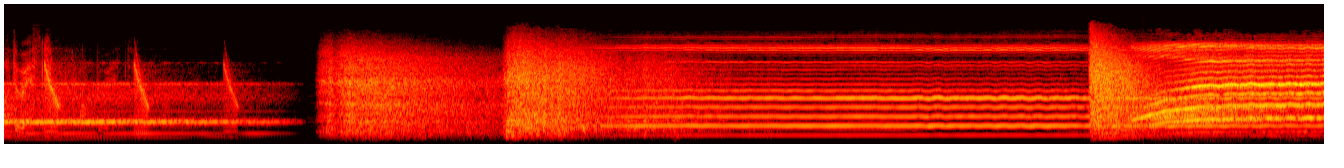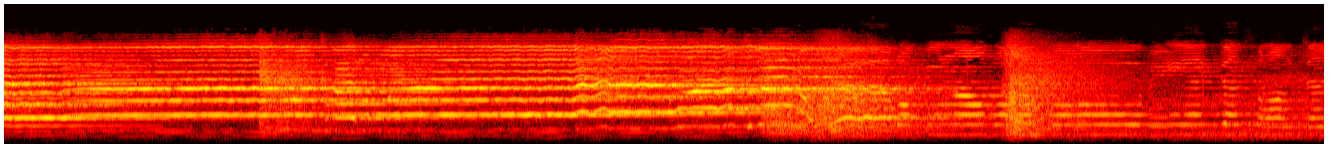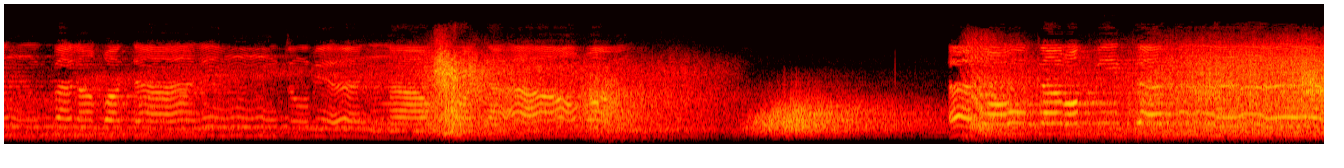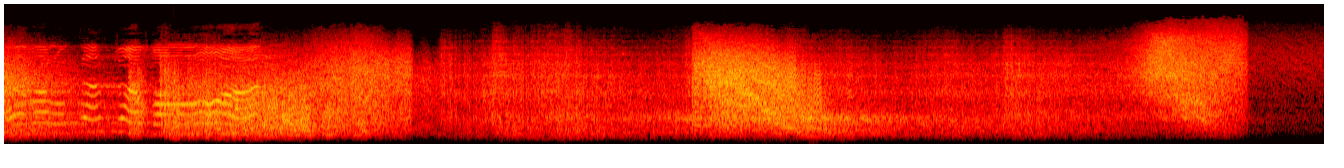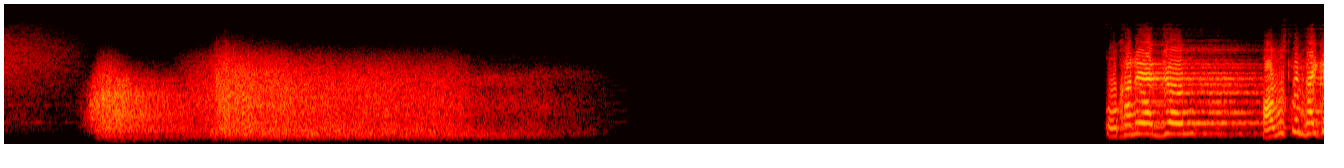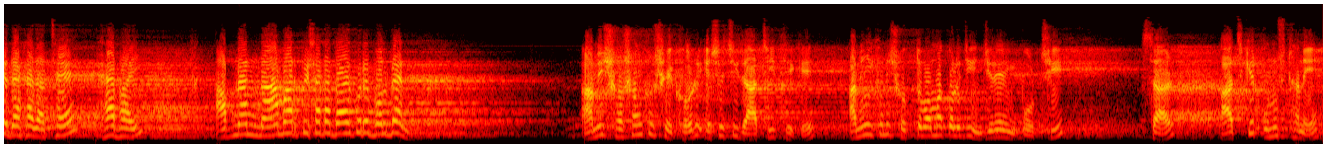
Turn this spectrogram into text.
ওখানে একজন অমুসলিম ভাইকে দেখা যাচ্ছে। হ্যাঁ ভাই, আপনার নাম আর পেশাটা দয়া করে বলবেন? আমি শশাঙ্ক শেখর, এসেছি রাঁচি থেকে। আমি এখানে সত্যবামা কলেজে ইঞ্জিনিয়ারিং পড়ছি। স্যার, আজকের অনুষ্ঠানে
